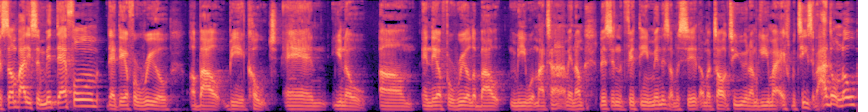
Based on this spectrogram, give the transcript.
if somebody submit that form, that they're for real about being coached, and you know, um, and they're for real about me with my time. And I'm listening 15 minutes. I'm gonna sit. I'm gonna talk to you, and I'm gonna give you my expertise. If I don't know,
